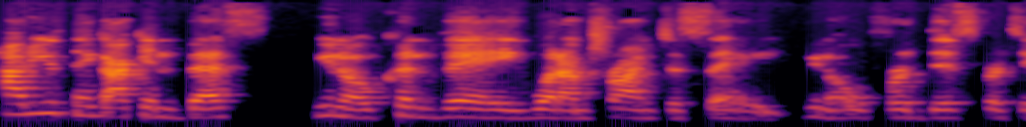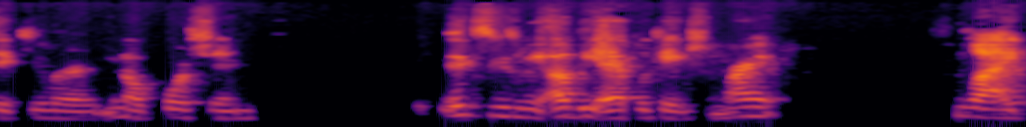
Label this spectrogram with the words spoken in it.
How do you think I can best, you know, convey what I'm trying to say, you know, for this particular, you know, portion, excuse me, of the application, right? Like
